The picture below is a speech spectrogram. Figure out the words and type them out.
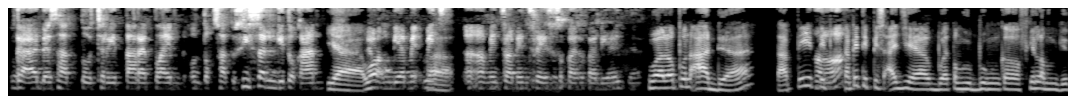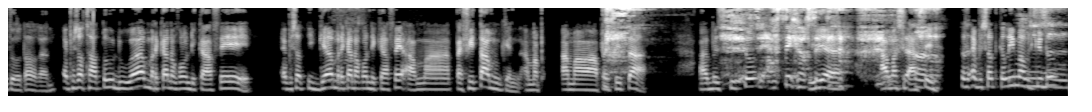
nggak ada satu cerita red line untuk satu season gitu kan? Ya, wa- Emang dia ma- main Ah. uh, main main sesuka suka dia aja. walaupun ada tapi tip- Hah? tapi tipis aja buat penghubung ke film gitu tau kan episode 1 2 mereka nongkrong di kafe episode 3 mereka nongkrong di kafe sama Pevita mungkin sama sama Pevita habis itu Si asik maksudnya. iya sama Sri Asih terus episode kelima habis gitu Hmm.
